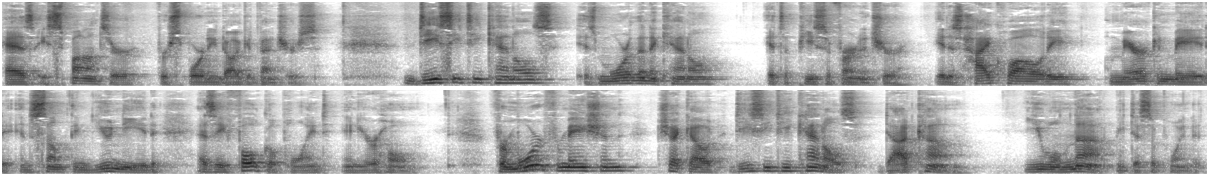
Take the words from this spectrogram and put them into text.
as a sponsor for Sporting Dog Adventures. DCT Kennels is more than a kennel, it's a piece of furniture. It is high quality, American made, and something you need as a focal point in your home. For more information, check out dctkennels.com. You will not be disappointed.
